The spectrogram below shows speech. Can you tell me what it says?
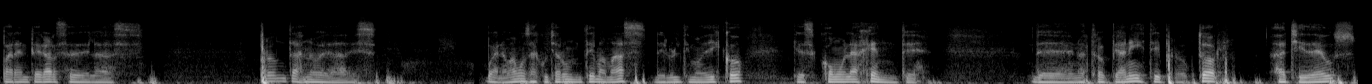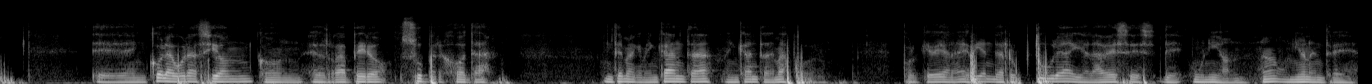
para enterarse de las prontas novedades. Bueno, vamos a escuchar un tema más del último disco, que es Como la gente de nuestro pianista y productor H. eh, en colaboración con el rapero Super J. Un tema que me encanta, me encanta además por, porque vean, es bien de ruptura y a la vez es de unión, ¿no? unión entre,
